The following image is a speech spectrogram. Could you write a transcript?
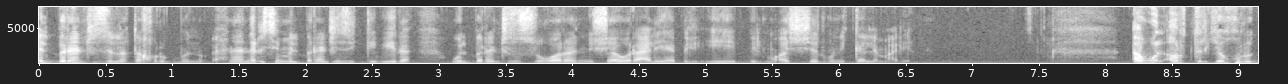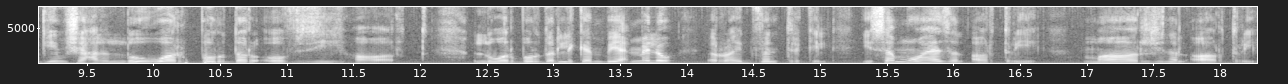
ال branches اللي هتخرج منه. إحنا هنرسم ال branches الكبيرة وال branches الصغيرة نشاور عليها بالإيه؟ بالمؤشر ونتكلم عليها. أول artery يخرج يمشي على ال lower border of the heart ال lower border اللي كان بيعمله ال right ventricle يسموا هذا ال artery marginal artery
